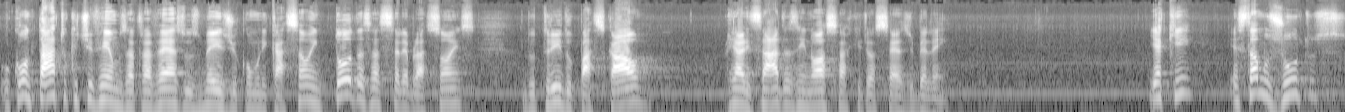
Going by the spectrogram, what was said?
o contato que tivemos através dos meios de comunicação em todas as celebrações do Tríduo Pascal realizadas em nossa Arquidiocese de Belém. E aqui estamos juntos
